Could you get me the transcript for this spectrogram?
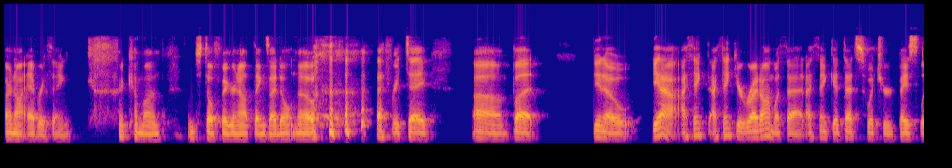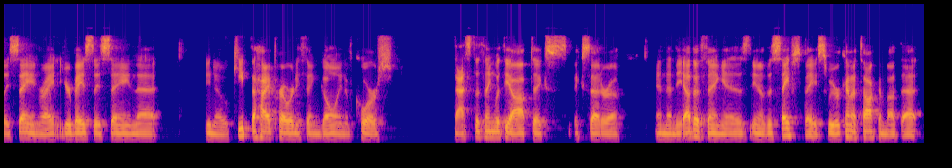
or not everything. Come on, I'm still figuring out things I don't know every day. Um, but you know, yeah, I think I think you're right on with that. I think that that's what you're basically saying, right? You're basically saying that you know keep the high priority thing going, of course. That's the thing with the optics, et cetera and then the other thing is, you know, the safe space. We were kind of talking about that,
